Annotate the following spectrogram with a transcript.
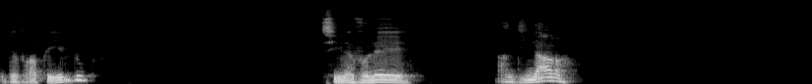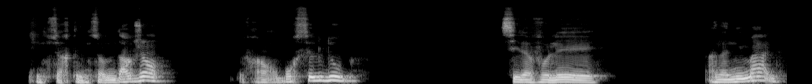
il devra payer le double. S'il a volé un dinar, une certaine somme d'argent, devra rembourser le double. S'il a volé un animal,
